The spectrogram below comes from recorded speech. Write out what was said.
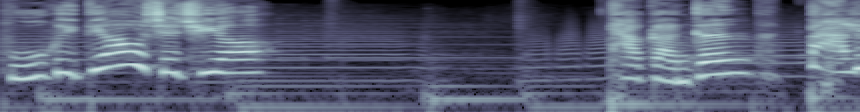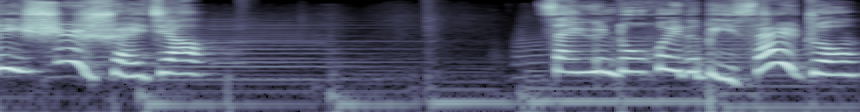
不会掉下去哦。他敢跟大力士摔跤，在运动会的比赛中，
